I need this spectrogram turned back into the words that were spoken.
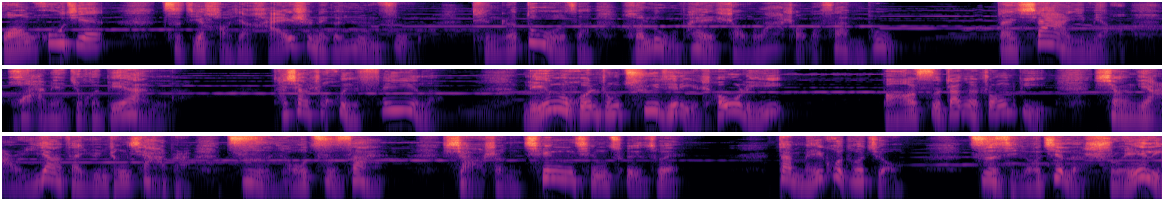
恍惚间，自己好像还是那个孕妇，挺着肚子和陆佩手拉手的散步。但下一秒，画面就会变了，他像是会飞了，灵魂从躯体里抽离。宝四张开双臂，像鸟一样在云层下边自由自在，笑声清清脆脆。但没过多久，自己又进了水里，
